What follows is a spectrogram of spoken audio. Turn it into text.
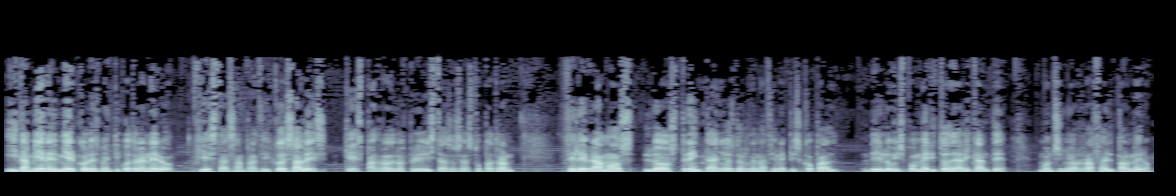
Y también el miércoles 24 de enero, fiesta de San Francisco de Sales, que es patrón de los periodistas, o sea, es tu patrón, celebramos los 30 años de ordenación episcopal del obispo mérito de Alicante, Monseñor Rafael Palmero.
